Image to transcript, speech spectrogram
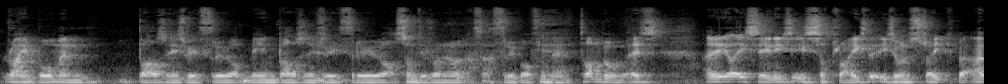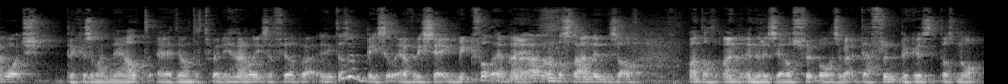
Ryan Bowman buzzing his way through, or Main buzzing his way through, or somebody running on a, a through ball from there. Turnbull is. I really like saying he's, he's surprised that he's on strike, but I watch because I'm a nerd. Uh, the under twenty highlights a fair bit, and he does it basically every second week for them. And I understand in the sort of under in, in the reserves football it's a bit different because there's not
